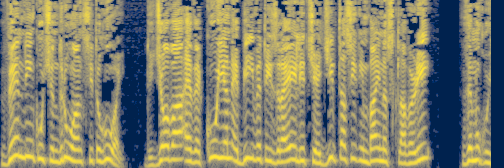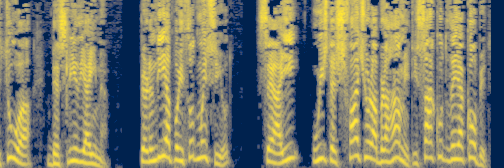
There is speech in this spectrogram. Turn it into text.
vendin ku qëndruan si të huaj. Dëgjova edhe kujën e bijve të Izraelit që egjiptasit i mbajnë në skllavëri dhe mu kujtua besëlidhja ime. Perëndia po i thotë Moisiut se ai u ishte shfaqur Abrahamit, Isakut dhe Jakobit,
